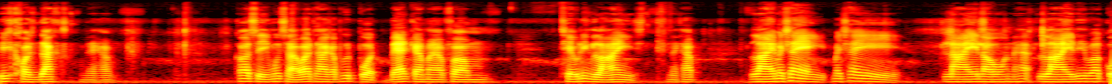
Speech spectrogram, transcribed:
misconduct นะครับ ข้อ 4 มุสาวาทากับพูดปด bad karma from telling lies นะครับลายไม่ใช่ไม่ใช่ลายเรานะฮะลายที่ว่าโก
